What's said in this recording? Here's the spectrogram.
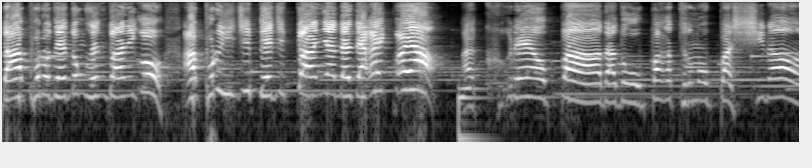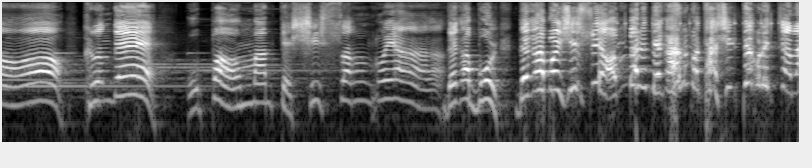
나 앞으로 내 동생도 아니고 앞으로 이 집 내 집도 아니야. 나 나갈 거야. 아 그래 오빠. 나도 오빠 같은 오빠 싫어. 그런데 오빠 엄마한테 실수한 거야. 내가 뭘 내가 뭘 실수해. 엄마는 내가 하는 거 다 싫다고 그랬잖아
